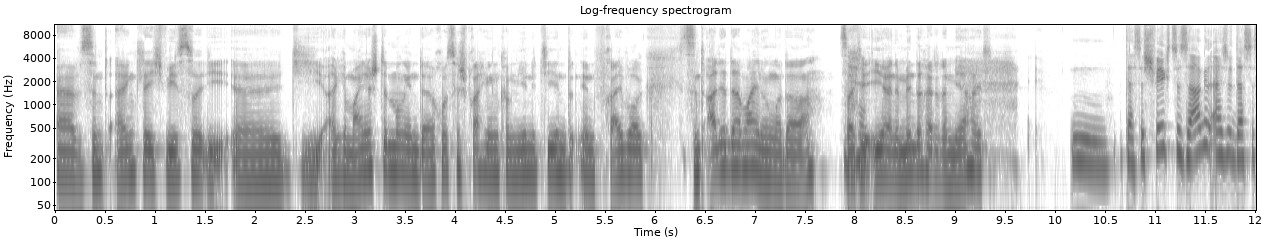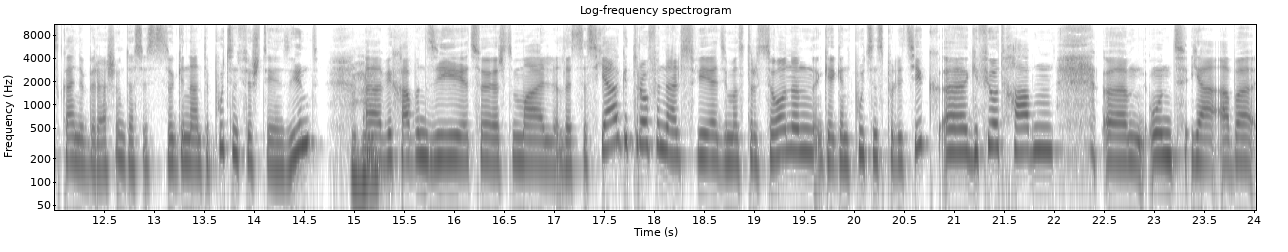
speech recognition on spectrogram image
äh, sind eigentlich, wie ist so die, äh, die allgemeine Stimmung in der russischsprachigen Community in, in Freiburg? Sind alle der Meinung oder seid ihr eher eine Minderheit oder Mehrheit? Das ist schwierig zu sagen. Also das ist keine Überraschung, dass es sogenannte Putin-Versteher sind. Mhm. Äh, wir haben sie zuerst mal letztes Jahr getroffen, als wir Demonstrationen gegen Putins Politik äh, geführt haben. Ähm, und ja, aber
